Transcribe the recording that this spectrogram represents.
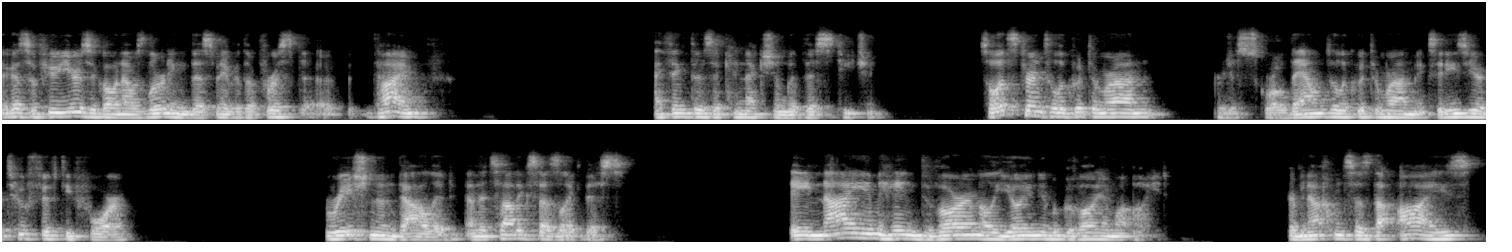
I guess a few years ago when I was learning this, maybe the first uh, time, I think there's a connection with this teaching. So let's turn to Likutei Moharan, or just scroll down to Likutei Moharan, makes it easier. 254, Reish Nun Dalid, and the tzaddik says like this. Einayim hein dvarim al yoinim gvayim Rabbi Nachman says the eyes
